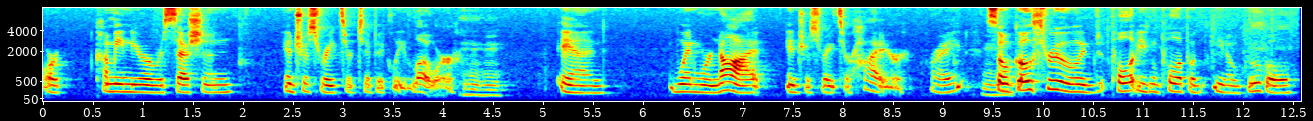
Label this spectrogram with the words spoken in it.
or coming near a recession interest rates are typically lower. And when we're not interest rates are higher right so go through and pull up you can pull up a you know google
